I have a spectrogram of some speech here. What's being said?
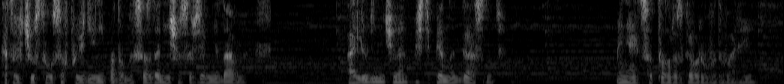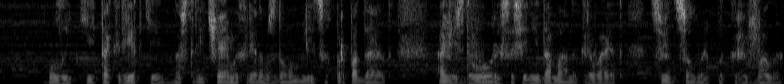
который чувствовался в поведении подобных созданий еще совсем недавно. А люди начинают постепенно гаснуть. Меняется тон разговора во дворе. Улыбки и так редкие, на встречаемых рядом с домом лицах пропадают, а весь двор и соседние дома накрывает свинцовое покрывало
